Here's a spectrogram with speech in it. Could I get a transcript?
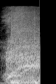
Ah!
